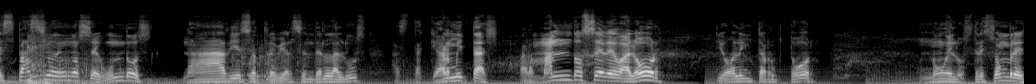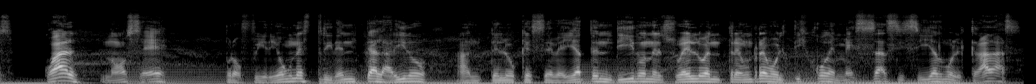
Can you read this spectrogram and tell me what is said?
Espacio de unos segundos, nadie se atrevió a encender la luz hasta que Armitage, armándose de valor, dio al interruptor. Uno de los tres hombres, ¿cuál? No sé, profirió un estridente alarido ante lo que se veía tendido en el suelo entre un revoltijo de mesas y sillas volcadas.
